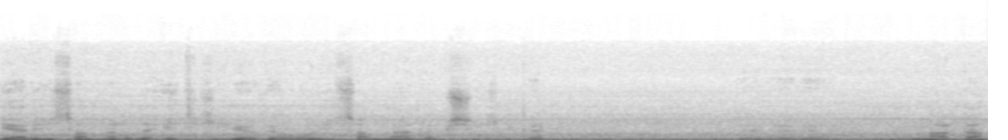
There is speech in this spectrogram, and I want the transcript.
diğer insanları da etkiliyor ve o insanlar da bir şekilde eee, bunlardan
